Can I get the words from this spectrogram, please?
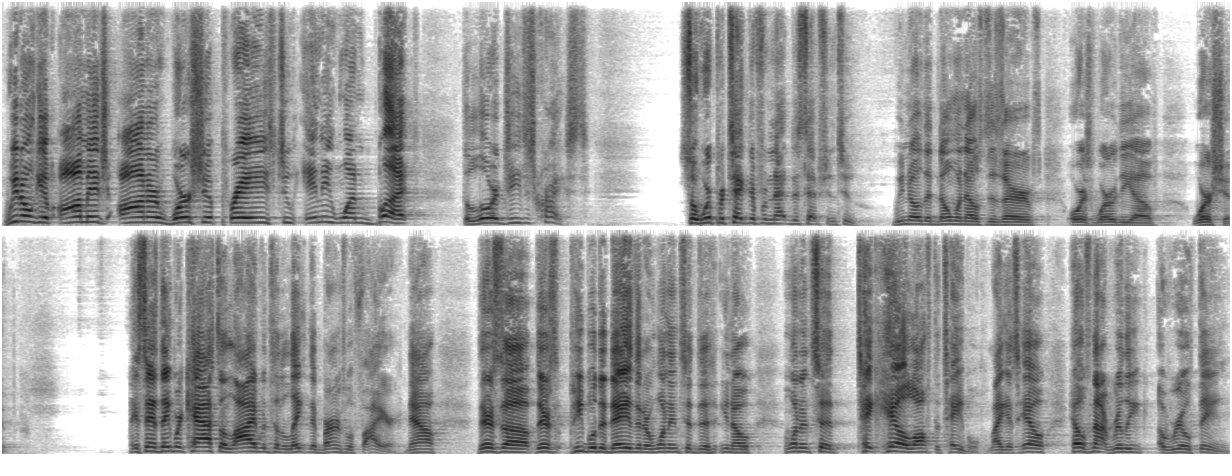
We don't give homage, honor, worship, praise to anyone but the Lord Jesus Christ. So we're protected from that deception too. We know that no one else deserves or is worthy of worship. It says they were cast alive into the lake that burns with fire. Now, there's uh there's people today that are wanting to you know wanting to take hell off the table. Like it's hell hell's not really a real thing.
